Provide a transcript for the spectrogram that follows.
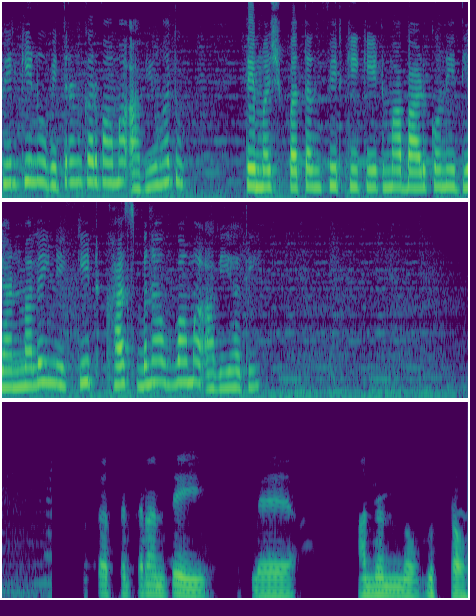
ફિરકીનું વિતરણ કરવામાં આવ્યું હતું. તેમજ પતંગ ફિરકી કીટમાં બાળકોને ધ્યાનમાં લઈને કીટ ખાસ બનાવવામાં આવી હતી. મકર સંક્રાંતિ એટલે આનંદનો ઉત્સવ,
